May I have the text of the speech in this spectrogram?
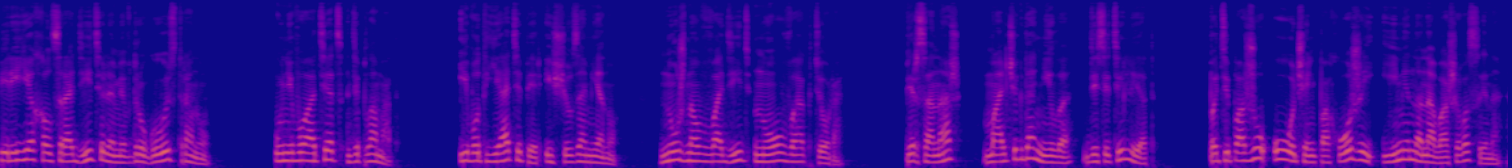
переехал с родителями в другую страну. У него отец дипломат. И вот я теперь ищу замену. Нужно вводить нового актера. Персонаж — мальчик Данила, 10 лет. По типажу очень похожий именно на вашего сына.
